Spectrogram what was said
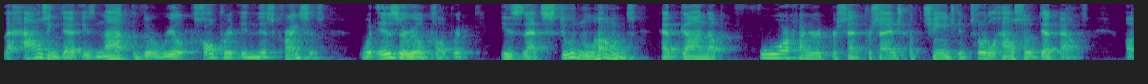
the housing debt is not the real culprit in this crisis. What is the real culprit is that student loans have gone up 400% percentage of change in total household debt balance uh,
